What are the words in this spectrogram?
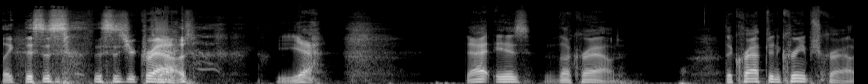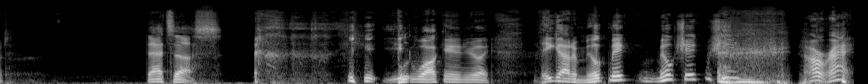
Like this is this is your crowd. Yeah. That is the crowd. The Crapton Creeps crowd. That's us. you, you walk in and you're like, they got a milk make milkshake machine. All right.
